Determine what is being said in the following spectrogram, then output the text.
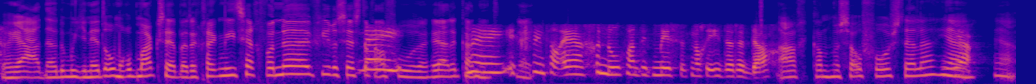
Ja, nou, dan moet je net Omroep Max hebben. Dan ga ik niet zeggen van nee, 64 Nee. afvoeren. Ja, dat kan nee, niet. ik vind het al erg genoeg, want ik mis het nog iedere dag. Ach, ik kan het me zo voorstellen. Ja, ja. Ja.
